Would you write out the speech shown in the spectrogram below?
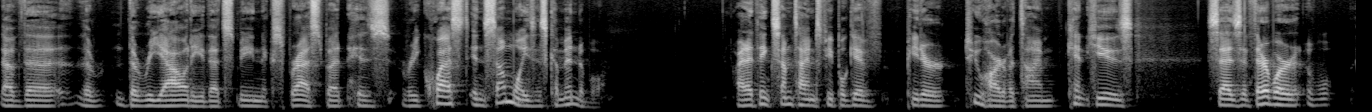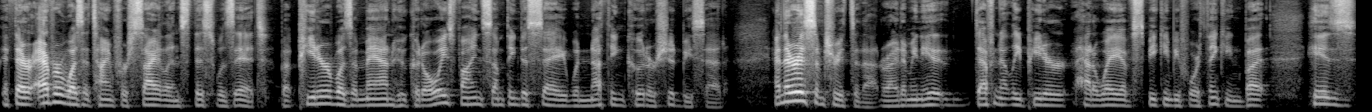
of the, the, the reality that's being expressed, but his request in some ways is commendable. Right? I think sometimes people give Peter too hard of a time. Kent Hughes says if there were if there ever was a time for silence, this was it. But Peter was a man who could always find something to say when nothing could or should be said. And there is some truth to that, right? I mean, he, definitely Peter had a way of speaking before thinking, but his,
